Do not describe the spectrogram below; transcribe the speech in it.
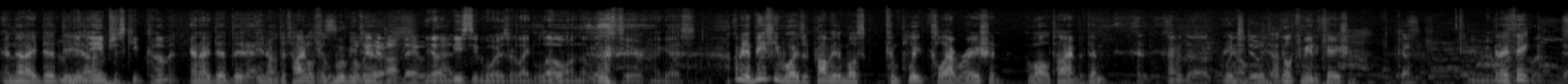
And then I did I mean, the, the uh, names just keep coming. and I did the Yeah. you know the titles for the movie we'll be too. here all day with Yeah, the. Beastie Boys are like low on the list here, I guess. I mean, the Beastie Boys are probably the most complete collaboration of all time. But then, uh, the What'd you do with that? Ill Communication. Okay. You remember And I think Yeah.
